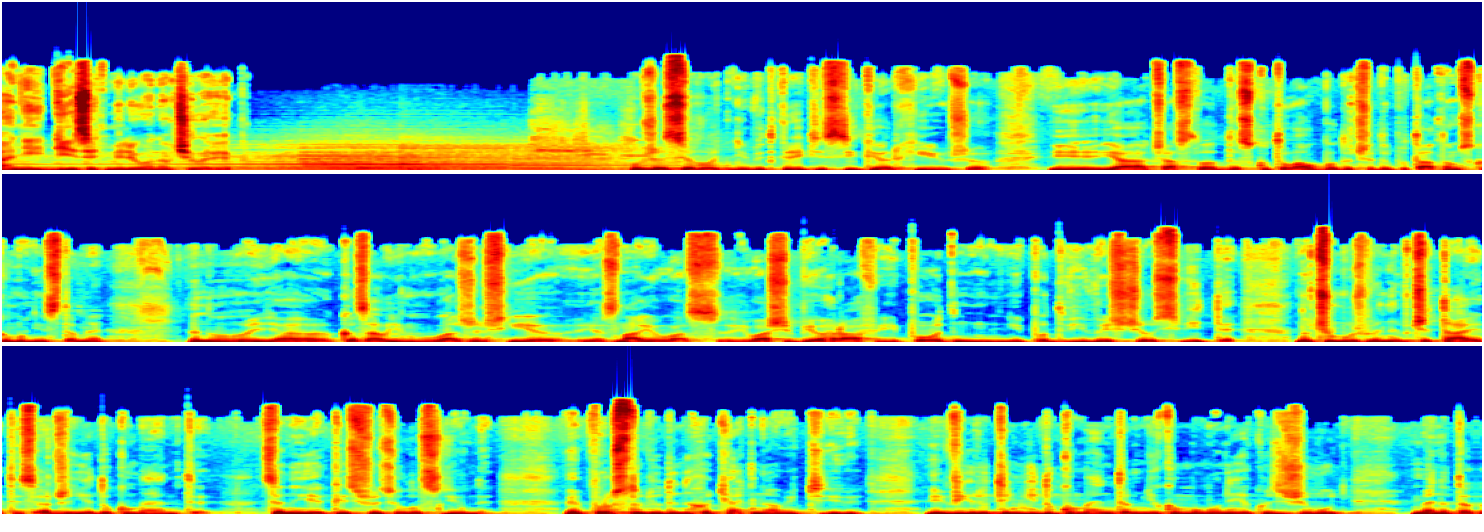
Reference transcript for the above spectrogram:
а не 10 миллионов человек. Уже сьогодні відкриті стільки архівів, що і я часто дискутував, будучи депутатом з комуністами. Ну я казав йому, у вас же ж є, я знаю вас, ваші біографії по одній, по дві вищі освіти. Ну чому ж ви не вчитаєтесь? Адже є документи. Це не є якесь щось голослівне. Е, Просто люди не хочуть навіть е, вірити ні документам, нікому. Вони якось живуть. У мене так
